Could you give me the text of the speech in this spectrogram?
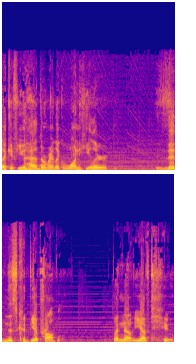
Like if you had the right like one healer, then this could be a problem. But no, you have two,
